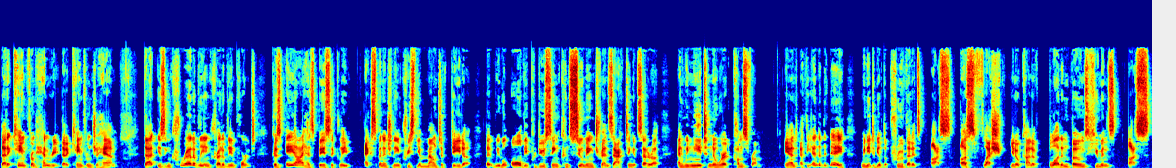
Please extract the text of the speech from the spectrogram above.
that it came from Henri, that it came from Jehan, that is incredibly, incredibly important because AI has basically exponentially increased the amount of data that we will all be producing, consuming, transacting, etc. And we need to know where it comes from. And at the end of the day, we need to be able to prove that it's us, us flesh, you know, kind of blood and bones humans, us.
